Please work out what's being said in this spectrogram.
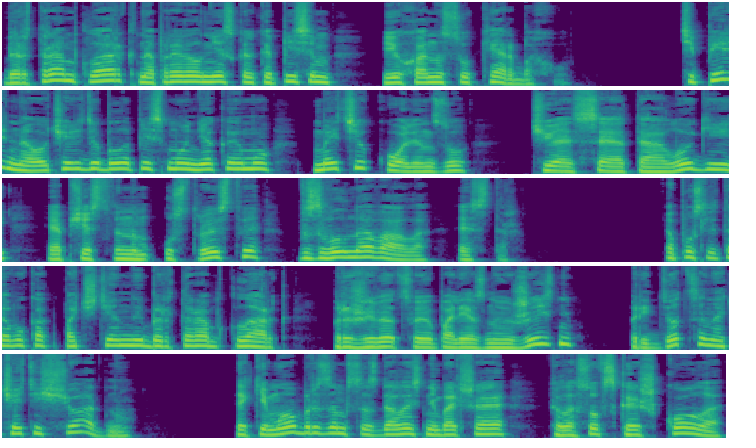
Бертрам Кларк направил несколько писем Йоханнесу Кербаху. Теперь на очереди было письмо некоему Мэтью Коллинзу, чье эссе о теологии и общественном устройстве взволновало Эстер. А после того, как почтенный Бертрам Кларк проживет свою полезную жизнь, придется начать еще одну. Таким образом создалась небольшая философская школа,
